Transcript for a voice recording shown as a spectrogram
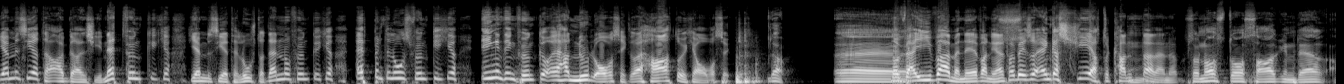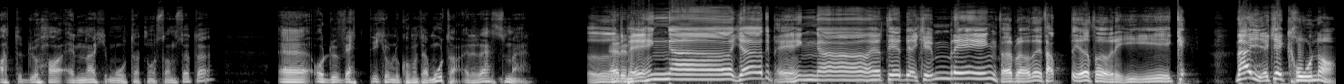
Hjemmesida til Agder Energinett funker ikke. Hjemmesida til los.no funker ikke. Appen til Los funker ikke. Ingenting funker, og jeg har null oversikt. Og jeg hater å ikke ha oversikt. Ja. Eh, Nå veiver jeg med nevene igjen, for jeg blir så engasjert og kanta den. så nå står saken der at du har ennå ikke mottatt noe strømstøtte. Eh, og du vet ikke om du kommer til å motta. Er det det som er? Er det- penger, ja, de penger til bekymring for både fattige og rike. Nei, ikke ei krone.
